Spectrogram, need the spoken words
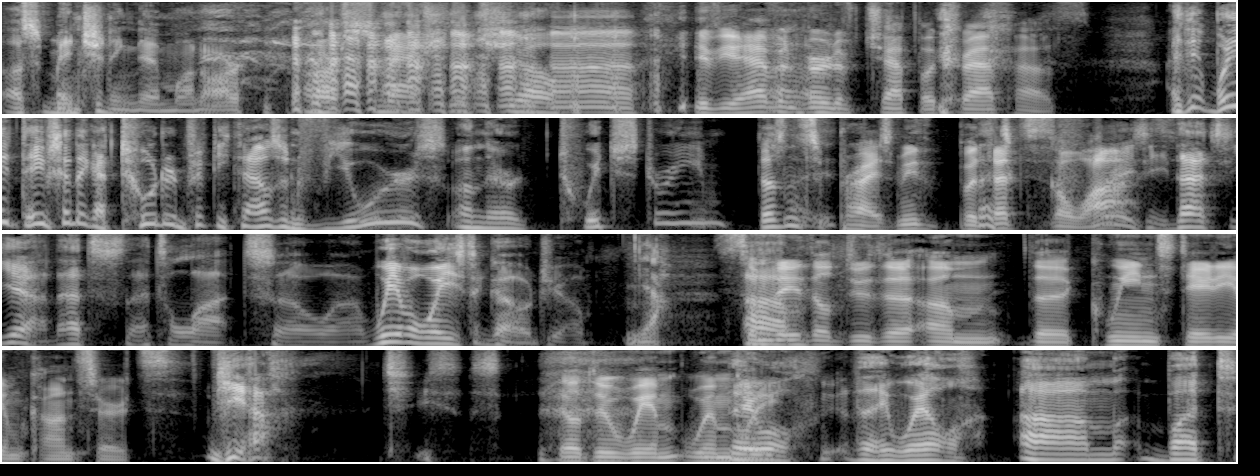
us mentioning them on our our smash show. Uh, if you haven't Uh, heard of Chapo Trap House, I think what did Dave said they got 250,000 viewers on their Twitch stream. doesn't surprise me, but that's, a lot. That's yeah, that's that's a lot. So uh, we have a ways to go, Joe. Yeah. Someday Um, they'll do the um the Queen Stadium concerts. Yeah, Jesus, They'll do Wim- Wembley. they will. They will. Um, but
